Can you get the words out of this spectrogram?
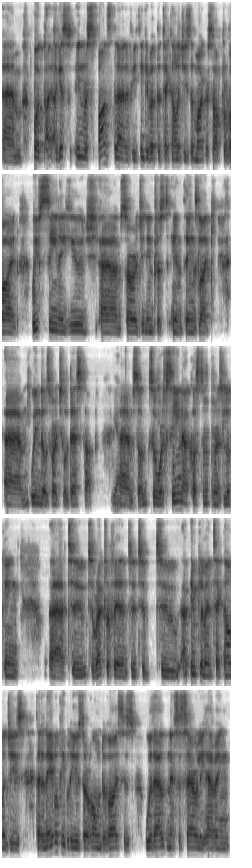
Um, but I, I, guess in response to that, if you think about the technologies that Microsoft provide, we've seen a huge um, surge in interest in things like um, Windows Virtual Desktop. Yeah. Um, so, so we're seeing our customers looking uh, to to retrofit and to to to uh, implement technologies that enable people to use their home devices without necessarily having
